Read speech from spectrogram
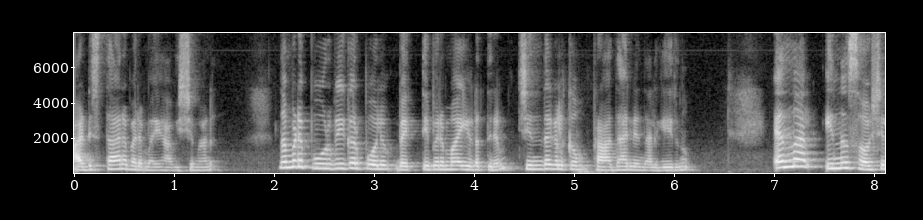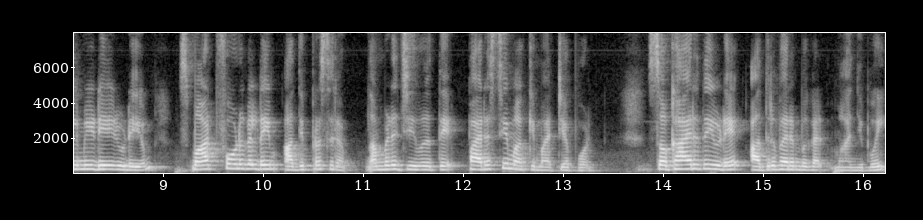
അടിസ്ഥാനപരമായ ആവശ്യമാണ്. നമ്മുടെ പൂർവികർ പോലും വ്യക്തിപരമായ ഇടത്തിനും ചിന്തകൾക്കും പ്രാധാന്യം നൽകിയിരുന്നു. എന്നാൽ ഇന്ന് സോഷ്യൽ മീഡിയയിലൂടെയും സ്മാർട്ട് ഫോണുകളുടെയും അതിപ്രസരം നമ്മുടെ ജീവിതത്തെ പരസ്യമാക്കി മാറ്റിയപ്പോൾ സ്വകാര്യതയുടെ അതിർവരമ്പുകൾ മാഞ്ഞുപോയി.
